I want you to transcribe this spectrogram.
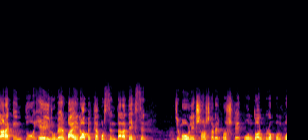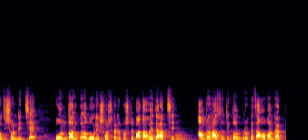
তারা কিন্তু এই রুমের বাইরে অপেক্ষা করছেন, তারা দেখছেন যে মৌলিক সংস্কারের প্রশ্নে কোন দলগুলো কোন পজিশন নিচ্ছে, কোন দলগুলো মৌলিক সংস্কারের প্রশ্নে বাধা হয়ে দাঁড়াচ্ছে। আমরা রাজনৈতিক দলগুলোর কাছে আহ্বান রাখব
